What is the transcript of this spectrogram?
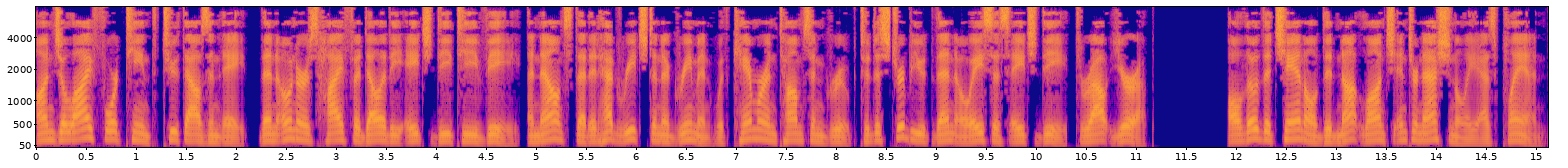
On July 14, 2008, then owners High Fidelity HDTV, announced that it had reached an agreement with Cameron Thompson Group to distribute then Oasis HD, throughout Europe. Although the channel did not launch internationally as planned.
